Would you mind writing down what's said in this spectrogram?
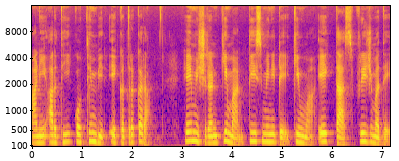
आणि अर्धी कोथिंबीर एकत्र करा. हे मिश्रण किमान तीस मिनिटे किंवा एक तास फ्रीजमध्ये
